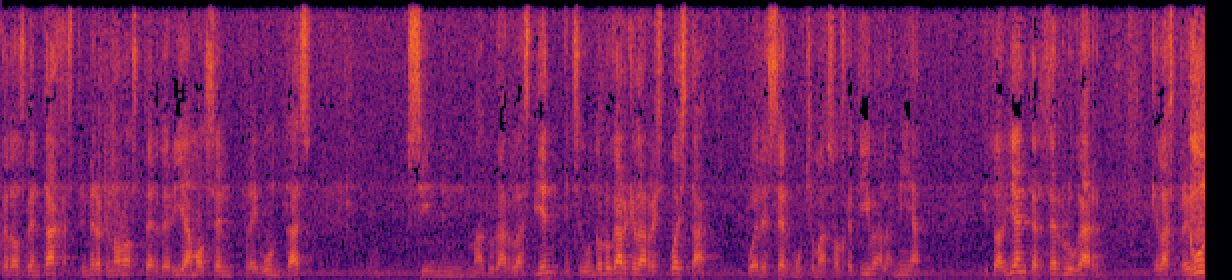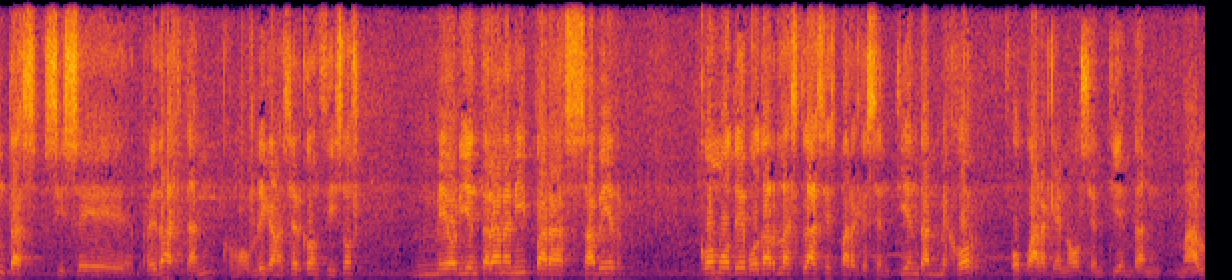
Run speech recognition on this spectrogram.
que, dos ventajas. Primero, que no nos perderíamos en preguntas sin madurarlas bien. En segundo lugar, que la respuesta puede ser mucho más objetiva, la mía. Y todavía, en tercer lugar, que las preguntas, si se redactan, como obligan a ser concisos, me orientarán a mí para saber cómo debo dar las clases para que se entiendan mejor o para que no se entiendan mal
